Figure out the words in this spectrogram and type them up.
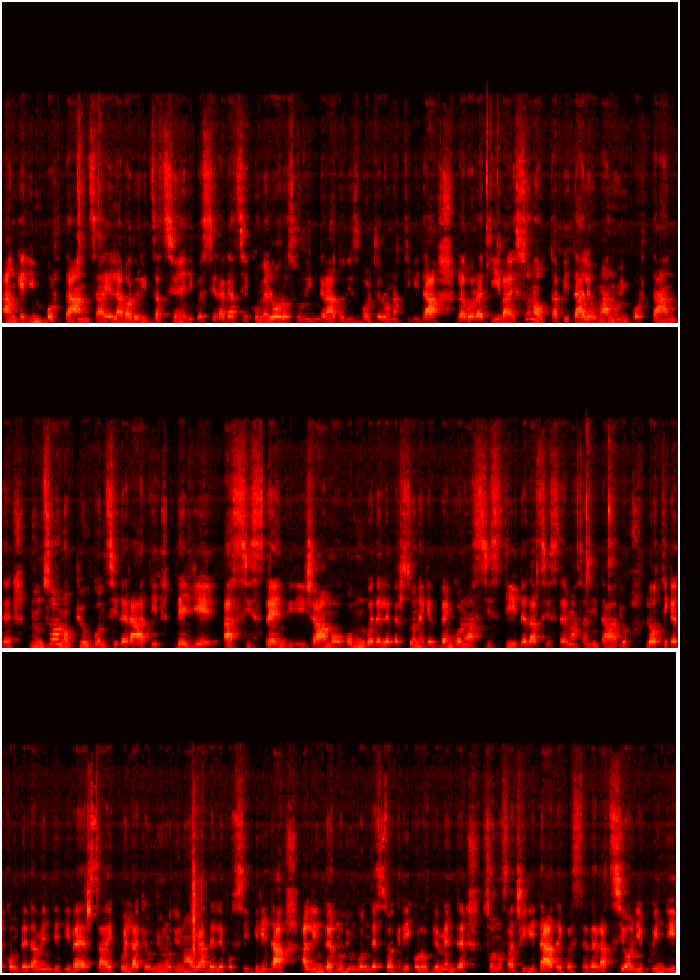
anche l'importanza e la valorizzazione di questi ragazzi e come loro sono in grado di svolgere un'attività lavorativa e sono capitale umano importante, non sono più considerati degli assistenti, diciamo, comunque delle persone che vengono assistite dal sistema sanitario. L'ottica è completamente diversa e quella che ognuno di noi ha delle possibilità all'interno di un contesto agricolo ovviamente sono facilitate queste relazioni e quindi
